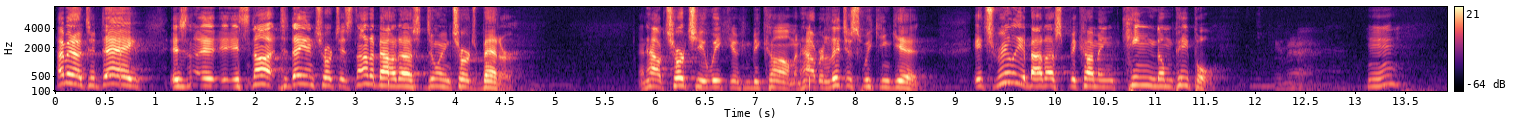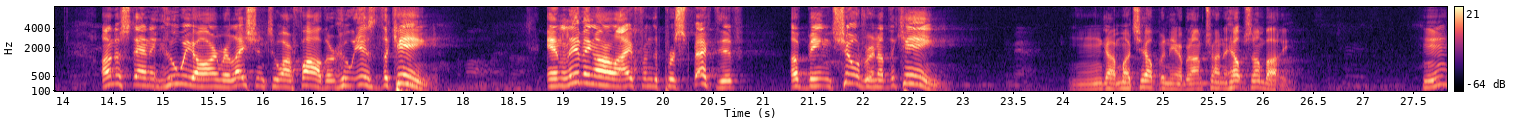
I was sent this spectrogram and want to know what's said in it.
I mean, uh, today is uh, it's not today in church. It's not about us doing church better, and how churchy we can become, and how religious we can get. It's really about us becoming kingdom people. Hmm? Understanding who we are in relation to our Father, who is the King, and living our life from the perspective of being children of the King. Mm, got much help in here, but I'm trying to help somebody. Hmm?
